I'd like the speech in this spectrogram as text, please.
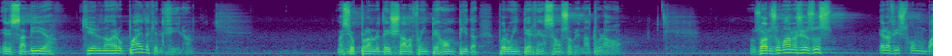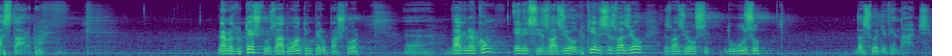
Ele sabia que ele não era o pai daquele filho. Mas seu plano de deixá-la foi interrompida por uma intervenção sobrenatural. Nos olhos humanos, Jesus era visto como um bastardo. Lembra do texto usado ontem pelo pastor eh, Wagner Kuhn? Ele se esvaziou. Do que ele se esvaziou? Esvaziou-se do uso da sua divindade.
